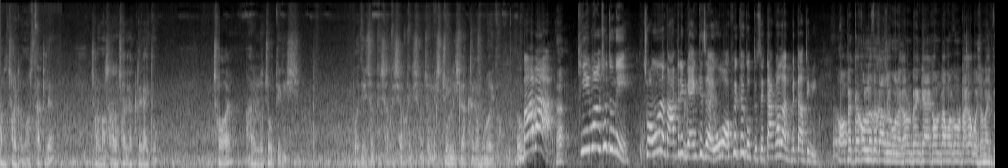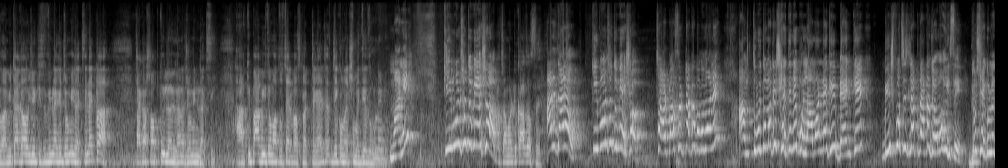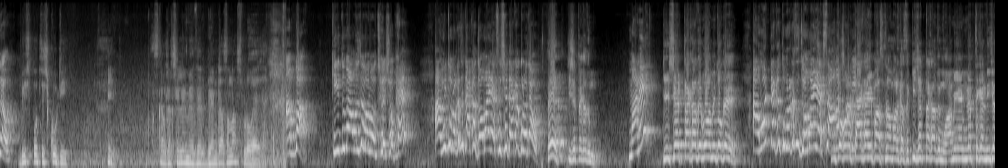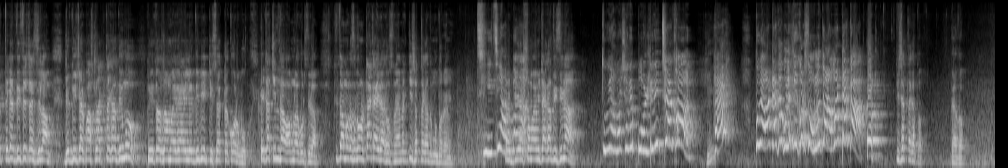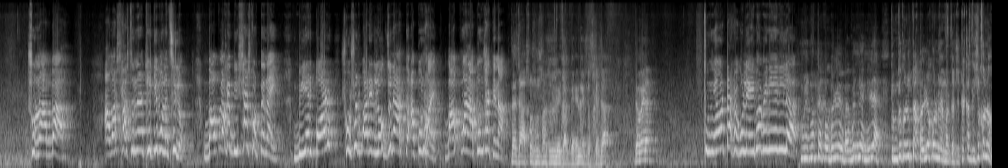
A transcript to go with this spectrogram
আর ছয়টা মাস থাকলে ছয় মাস আরও ছয় লাখ টাকাই তো। ছয় আর হলো চৌত্রিশ। পঁয়ত্রিশ ছত্রিশ সাতত্রিশ সাতত্রিশ উনচল্লিশ চল্লিশ লাখ টাকা পুরো হইতো। বাবা! হ্যাঁ? কি বলছো তুমি? চলো না তাড়াতাড়ি ব্যাংকে যাই। ও অপেক্ষা করতেছে টাকা লাগবে তাড়াতাড়ি। অপেক্ষা করলে তো কাজ হইব না কারণ ব্যাংকে অ্যাকাউন্টে আমার কোনো টাকা পয়সা নাই তো। আমি টাকা ওই যে কিছুদিন আগে জমি রাখছি না একটা টাকা সব তুইলে ওইখানে জমিন রাখছি। আর তুই পাবি তো মাত্র চার পাঁচ লাখ টাকা এটা যে কোনো এক সময় দিয়ে দেবো আমি। মানে? কি বলছো তুমি এসব? আচ্ছা আমার একটু কাজ আছে। আরে দাঁড়াও কি বলছো তুমি এসব? চার পাঁচ লাখ টাকা পাবো মানে? আম- তুমি তোমাকে সেদিনে বললে আমার নাকি ব্যাংকে বিশ পঁচিশ লাখ টাকা জমা হয়েছে তো সেগুলো দাও। বিশ পঁচিশ কোটি। আজকালকার ছেলে মেয়েদের ব্রেনটা আছে না স্লো হয়ে যায়। আব্বা কি তুমি আবল তাবল বলছো এসব হ্যাঁ? আমি তোমার কাছে টাকা জমাই রাখছি সে টাকাগুলো দাও। এ কিসের টাকা দেবো? মানে? কিসের টাকা দেবো আমি তোকে? আমার টাকা তোমার কাছে জমাই রাখছে তুই আমার তো কোনো টাকাই পাস না আমার কাছে কিসের টাকা দেবো? আমি এমনি থেকে নিজের থেকে দিতে চাইছিলাম যে দুই চার পাঁচ লাখ টাকা দিব তুই তো জামাই আইলে দিবি কিছু একটা করব। এটা চিন্তা ভাবনা করছিলাম। তুই তো আমার কাছে কোনো টাকাই রাখস না আমি কিসের টাকা দেবো তোর আমি? ছি ছি আব্বা। বিয়ের সময় আমি টাকা দিছি না? তুমি আমার সঙ্গে পোল্ট্রি দিচ্ছ এখন? হ্যাঁ? তুমি আমার টাকাগুলো কি করছ? ওগুলো তো আমার টাকা। কিসের টাকা তোর? বেয়াদব। শোনো আব্বা আমার শাশুড়ি ঠিকই বলেছিল। বাপ মাকে বিশ্বাস করতে নাই। বিয়ের পর শ্বশুর বাড়ির লোকজনে আপন হয়। বাপ মার আপন থাকে না। যা যা শ্বশুর শাশুড়ি থাকবে হ্যাঁ না যা। যা ভাই না তুমি আমার টাকাগুলো এইভাবে নিয়ে নিলা। তুমি আমার টাকাগুলো এইভাবে নিয়ে নিলা। তুমি তো কোনো টাকা নেই আমার কাছে। টাকা দিছো কেন?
